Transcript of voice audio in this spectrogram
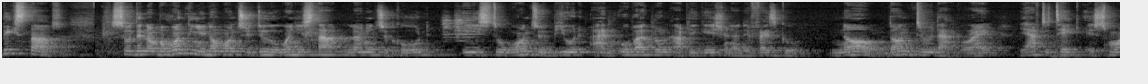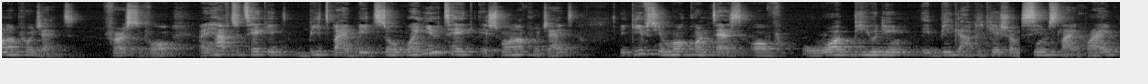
big stuff. So the number one thing you don't want to do when you start learning to code is to want to build an overgrown application at the first go. No, don't do that, right? You have to take a smaller project first of all, and you have to take it bit by bit. So when you take a smaller project, it gives you more context of what building a big application seems like, right?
